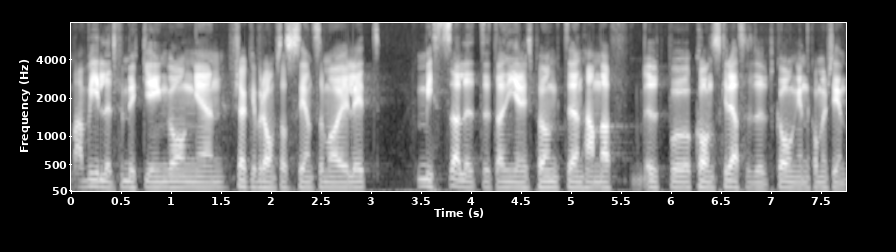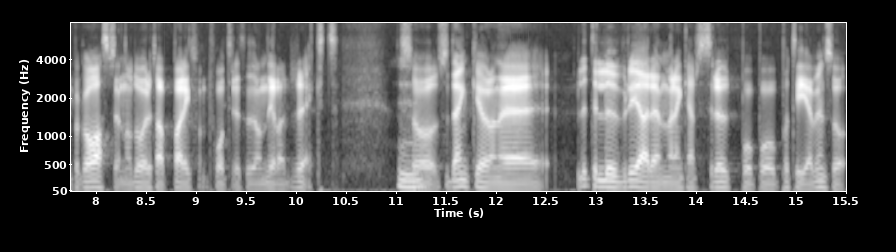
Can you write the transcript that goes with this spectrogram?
Man vill lite för mycket i ingången, försöker bromsa så sent som möjligt, missar lite tangeringspunkten, hamnar ut på konstgräset utgången, kommer sent på gasen och då är det tappar liksom 2-3 tiondelar direkt. Mm. Så, så den kurvan är lite lurigare än vad den kanske ser ut på, på, på TVn så.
